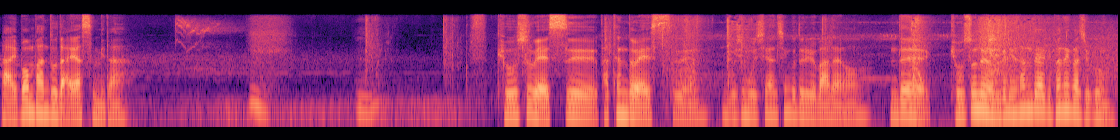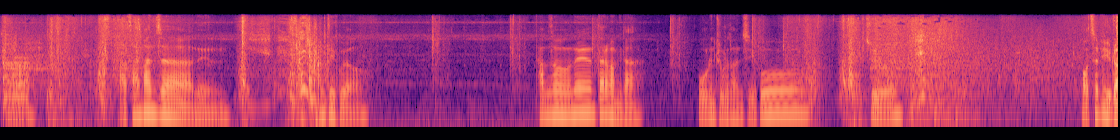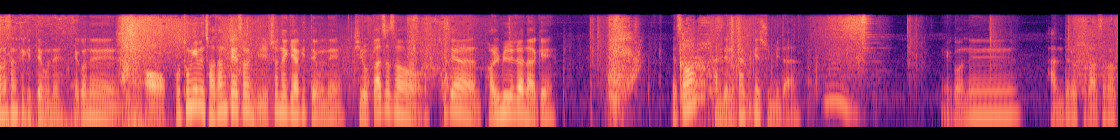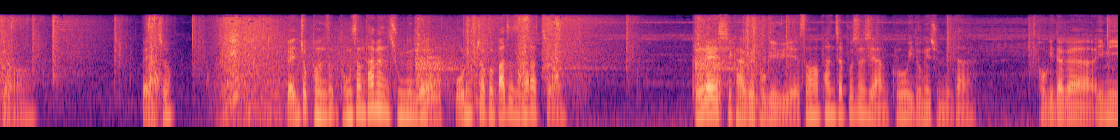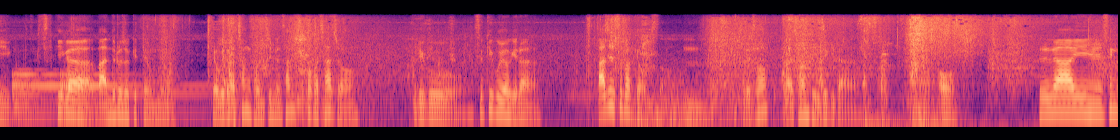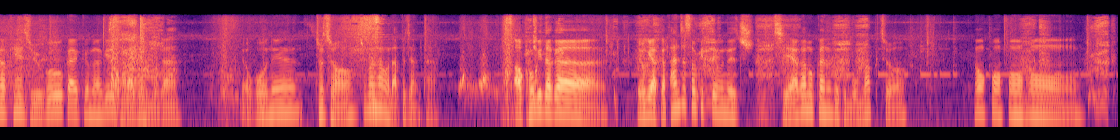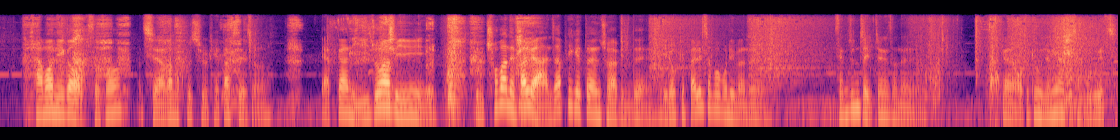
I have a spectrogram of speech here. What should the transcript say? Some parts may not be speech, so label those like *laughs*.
자, 이번 판도 나였습니다. 교수 S, 바텐더 S, 무시무시한 친구들이 많아요. 근데 교수는 은근히 상대하기 편해가지고, 어, 아, 선판자는 힘들고요. 담선은 따라갑니다. 오른쪽으로 던지고, 쭉. 어차피 유랑 상태이기 때문에 이거는 어 보통이면 저 상태에서 밀쳐내기 하기 때문에 뒤로 빠져서 최대한 덜 밀려나게 해서 반대를 타격해 줍니다. 이거는 반대로 돌아서 가고요. 왼쪽 왼쪽 동선, 동선 타면 죽는데 오른쪽으로 빠져서 살았죠. 플래시 각을 보기 위해서 판자 부수지 않고 이동해 줍니다. 거기다가 이미 습기가 만들어졌기 때문에 여기다가 창 던지면 30%가 차죠. 그리고 습기 구역이라 빠질 수밖에 없어. 음. 그래서 나 저한테 이득이다. 어. flywheel 생각해주고 깔끔하게 잡아줍니다. 요거는 좋죠. 초반 상황 나쁘지 않다. 아 거기다가 여기 아까 판자 썼기 때문에 주- 지하 감옥 가는 것도 못 막죠. 어허허허. 샤머니가 없어서 감옥 구출 개빡세죠. 약간 이 조합이 좀 초반에 빨리 안 잡히겠다는 조합인데 이렇게 빨리 잡아버리면은 생존자 입장에서는 그냥 어떻게 운영해야 할지 잘 모르겠지.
